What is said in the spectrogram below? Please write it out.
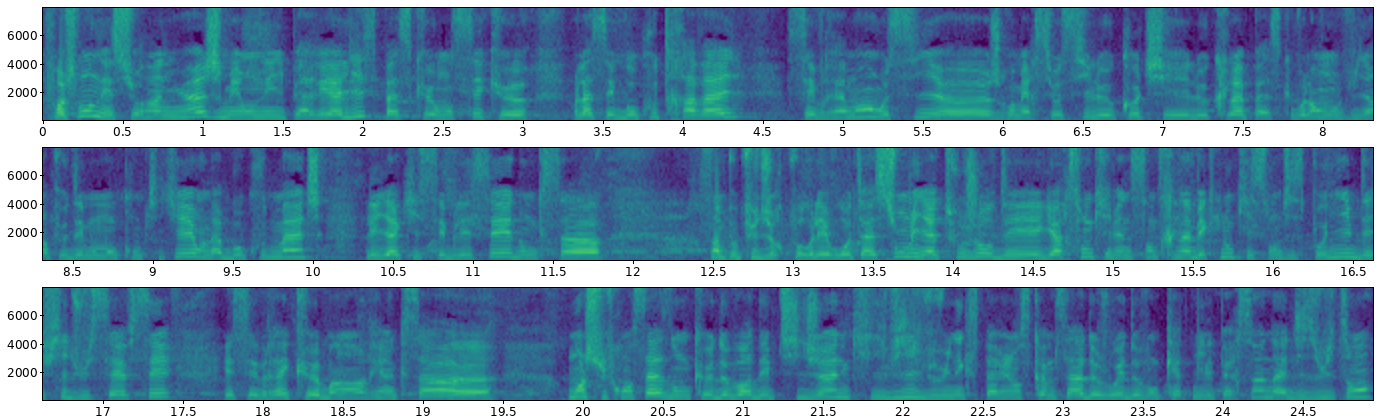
Franchement, on est sur un nuage, mais on est hyper réaliste parce qu'on sait que voilà, c'est beaucoup de travail. C'est vraiment aussi, euh, je remercie aussi le coach et le club parce que voilà, on vit un peu des moments compliqués. On a beaucoup de matchs. Léa qui s'est blessée, donc ça, c'est un peu plus dur pour les rotations. Mais il y a toujours des garçons qui viennent s'entraîner avec nous, qui sont disponibles, des filles du CFC. Et c'est vrai que ben, rien que ça. euh, moi, je suis française, donc euh, de voir des petites jeunes qui vivent une expérience comme ça, de jouer devant 4000 personnes à 18 ans,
